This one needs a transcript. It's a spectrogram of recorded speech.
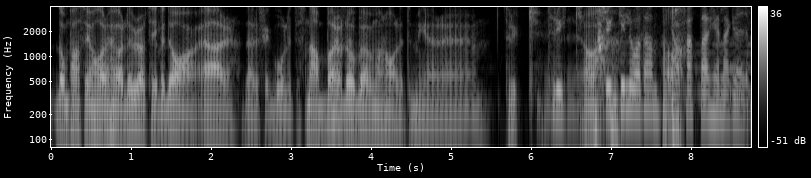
de passen jag har hörlurar till idag är där det ska gå lite snabbare och då behöver man ha lite mer eh, tryck. Tryck, ja. tryck i lådan. Ja. Jag fattar hela grejen.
